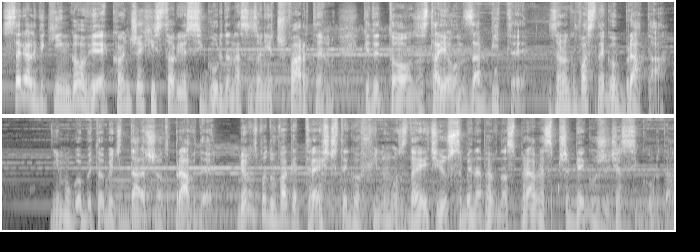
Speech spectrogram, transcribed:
serial Wikingowie kończy historię Sigurda na sezonie czwartym, kiedy to zostaje on zabity z rąk własnego brata. Nie mogłoby to być dalsze od prawdy. Biorąc pod uwagę treść tego filmu, zdajecie już sobie na pewno sprawę z przebiegu życia Sigurda.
